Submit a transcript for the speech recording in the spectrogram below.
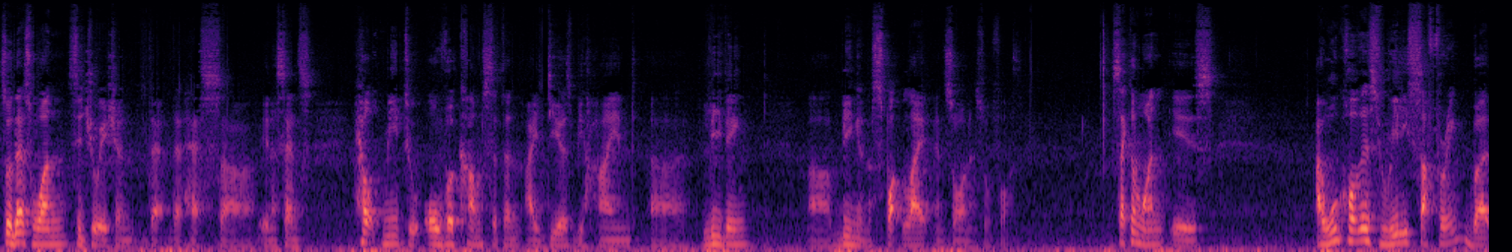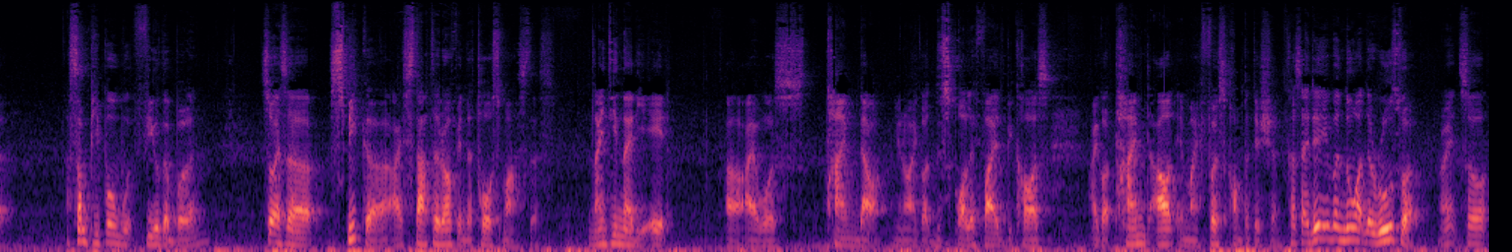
So that's one situation that, that has, uh, in a sense, helped me to overcome certain ideas behind uh, leading, uh, being in the spotlight, and so on and so forth. Second one is I won't call this really suffering, but some people would feel the burn. So, as a speaker, I started off in the Toastmasters. 1998, uh, I was timed out. You know, I got disqualified because I got timed out in my first competition because I didn't even know what the rules were, right? So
